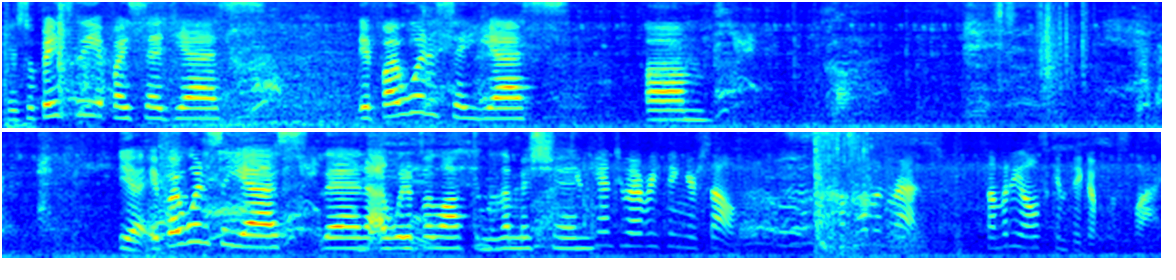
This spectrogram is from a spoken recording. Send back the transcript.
Okay, so basically if I said yes, if I were to say yes, um, yeah, if I were to say yes, then I would have unlocked another mission. You can't do everything yourself. Come home and rest. Somebody else can pick up the slack.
